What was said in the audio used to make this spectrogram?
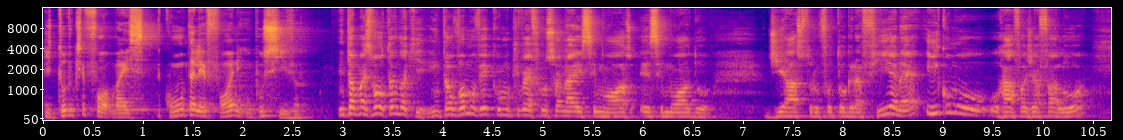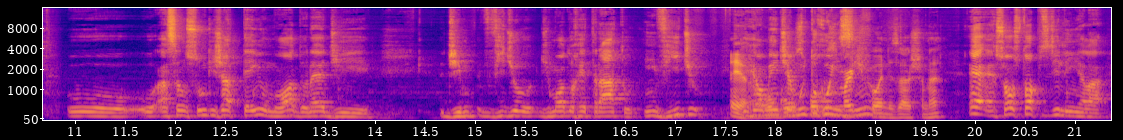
de tudo que for, mas com o telefone, impossível. Então, mas voltando aqui, então vamos ver como que vai funcionar esse, mo esse modo de astrofotografia, né? E como o Rafa já falou, o, a Samsung já tem um modo, né, de, de vídeo, de modo retrato em vídeo, É, que realmente é muito ruimzinho. smartphones, acho, né? É, é só os tops de linha lá.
